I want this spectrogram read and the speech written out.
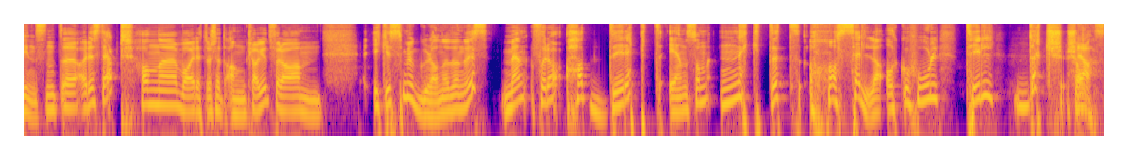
Vincent eh, arrestert. Han eh, var rett og slett anklaget for å mm, ikke smugla nødvendigvis, men for å ha drept en som nektet å selge alkohol til Dutch shots.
